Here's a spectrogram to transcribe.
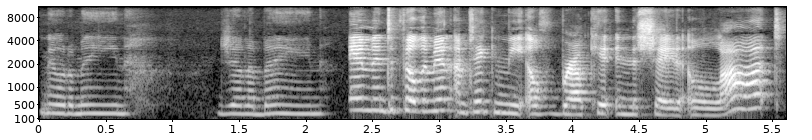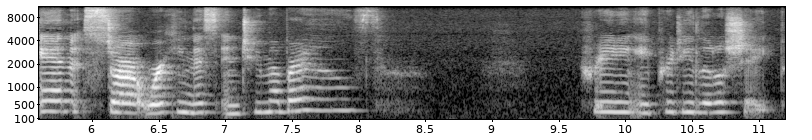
You know what I mean? Jelly bean. And then to fill them in, I'm taking the e.l.f. Brow Kit in the shade a lot and start working this into my brows. Creating a pretty little shape.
